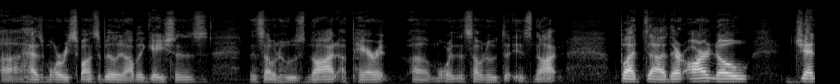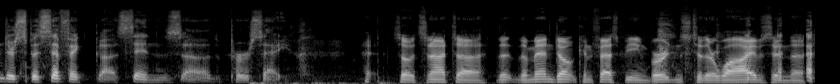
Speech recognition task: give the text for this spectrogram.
uh, has more responsibility and obligations than someone who's not a parent, uh, more than someone who is not. But uh, there are no gender specific uh, sins uh, per se. So it's not uh, the the men don't confess being burdens to their wives, and the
